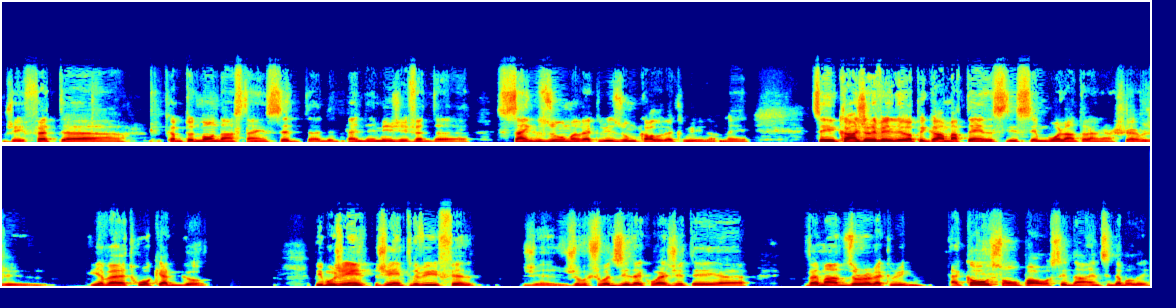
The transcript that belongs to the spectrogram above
J'ai fait, euh, comme tout le monde dans ce site de pandémie, j'ai fait cinq Zooms avec lui, Zoom call avec lui. Là. Mais quand j'arrivais là, puis quand Martin a décidé c'est moi l'entraîneur-chef, il y avait trois, quatre gars. Puis moi, j'ai interviewé Phil. Je, je, je vais te dire de quoi j'étais euh, vraiment dur avec lui à cause de son passé dans NCAA.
